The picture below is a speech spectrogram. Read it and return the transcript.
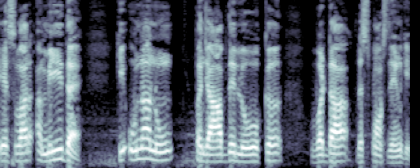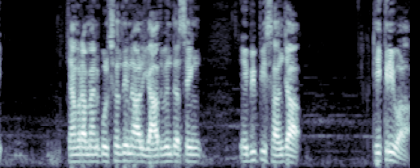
ਇਸ ਵਾਰ ਉਮੀਦ ਹੈ ਕਿ ਉਹਨਾਂ ਨੂੰ ਪੰਜਾਬ ਦੇ ਲੋਕ ਵੱਡਾ ਰਿਸਪੌਂਸ ਦੇਣਗੇ। ਕੈਮਰਾਮੈਨ ਗੁਲਸ਼ਨ ਦੇ ਨਾਲ ਯਾਦਵਿੰਦਰ ਸਿੰਘ ਏਬੀਪੀ ਸਾਂਝਾ ਠੀਕਰੀ ਵਾਲਾ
